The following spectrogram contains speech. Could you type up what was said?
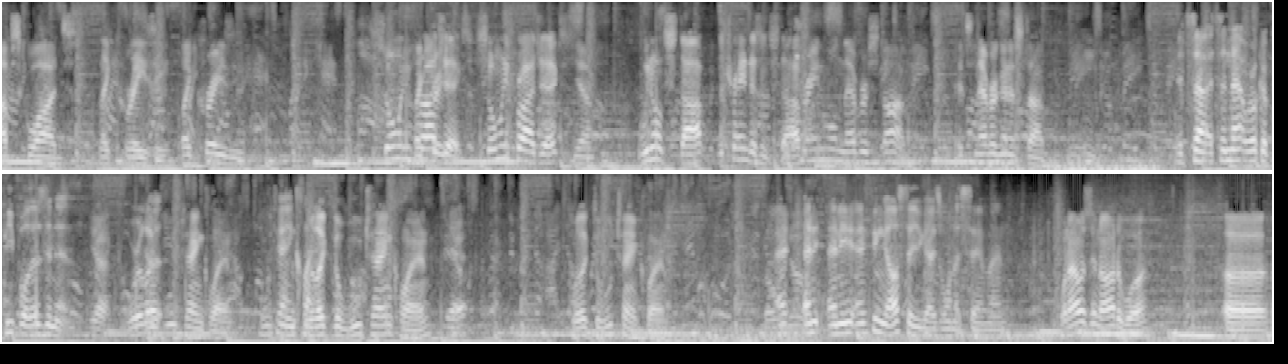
of squads. Like crazy. Like crazy. So many Like projects. So many projects. Yeah. We don't stop. The train doesn't stop. The train will never stop. It's never gonna stop. It's a it's a network of people, isn't it? Yeah, we're like Uh, Wu Tang Clan. Wu Tang Clan. We're like the Wu Tang Clan. Yeah. We're like the Wu Tang Clan. A- any, any anything else that you guys want to say, man? When I was in Ottawa, uh,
